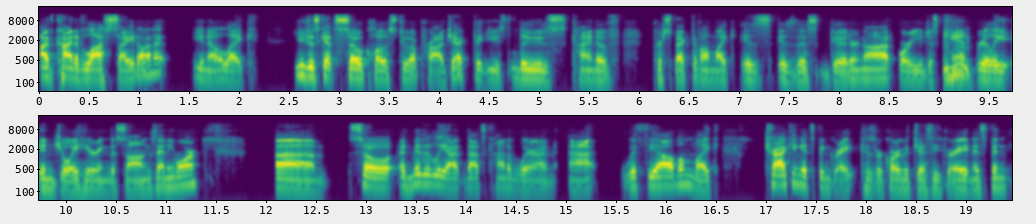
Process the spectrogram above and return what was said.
I've kind of lost sight on it. You know, like you just get so close to a project that you lose kind of perspective on like is is this good or not, or you just can't mm-hmm. really enjoy hearing the songs anymore. Um, so admittedly, I, that's kind of where I'm at with the album. Like tracking, it's been great because recording with Jesse's great, and it's been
